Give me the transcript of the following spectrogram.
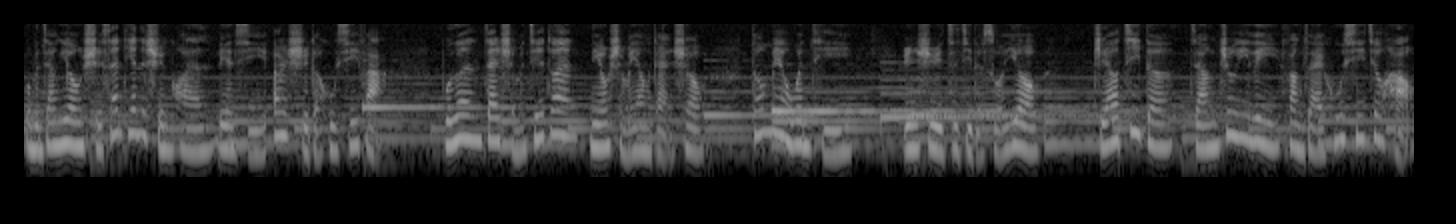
我们将用十三天的循环练习二十个呼吸法。不论在什么阶段，你有什么样的感受，都没有问题。允许自己的所有，只要记得将注意力放在呼吸就好。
